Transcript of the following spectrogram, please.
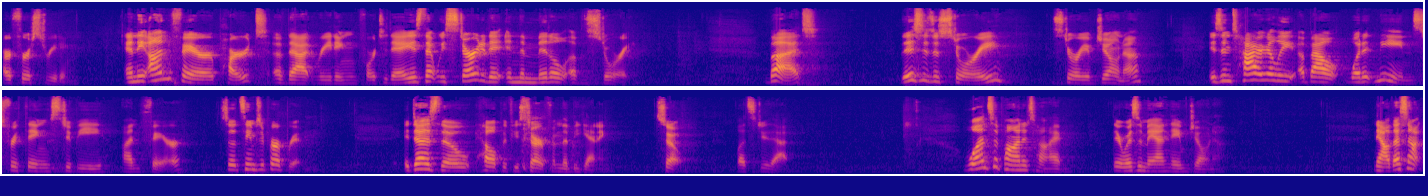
our first reading. And the unfair part of that reading for today is that we started it in the middle of the story. But this is a story, the story of Jonah, is entirely about what it means for things to be unfair. So it seems appropriate. It does, though, help if you start from the beginning. So let's do that. Once upon a time, there was a man named Jonah. Now, that's not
